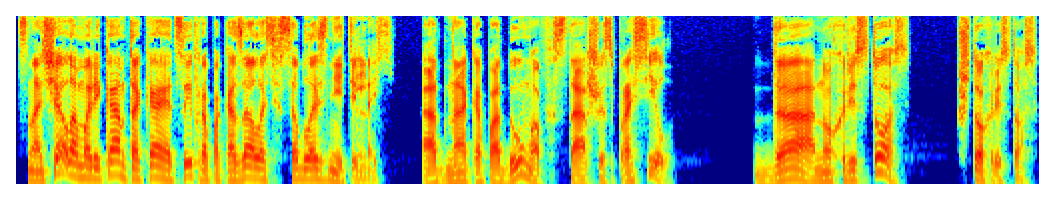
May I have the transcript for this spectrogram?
Сначала морякам такая цифра показалась соблазнительной. Однако, подумав, старший спросил. «Да, но Христос...» «Что Христос?»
